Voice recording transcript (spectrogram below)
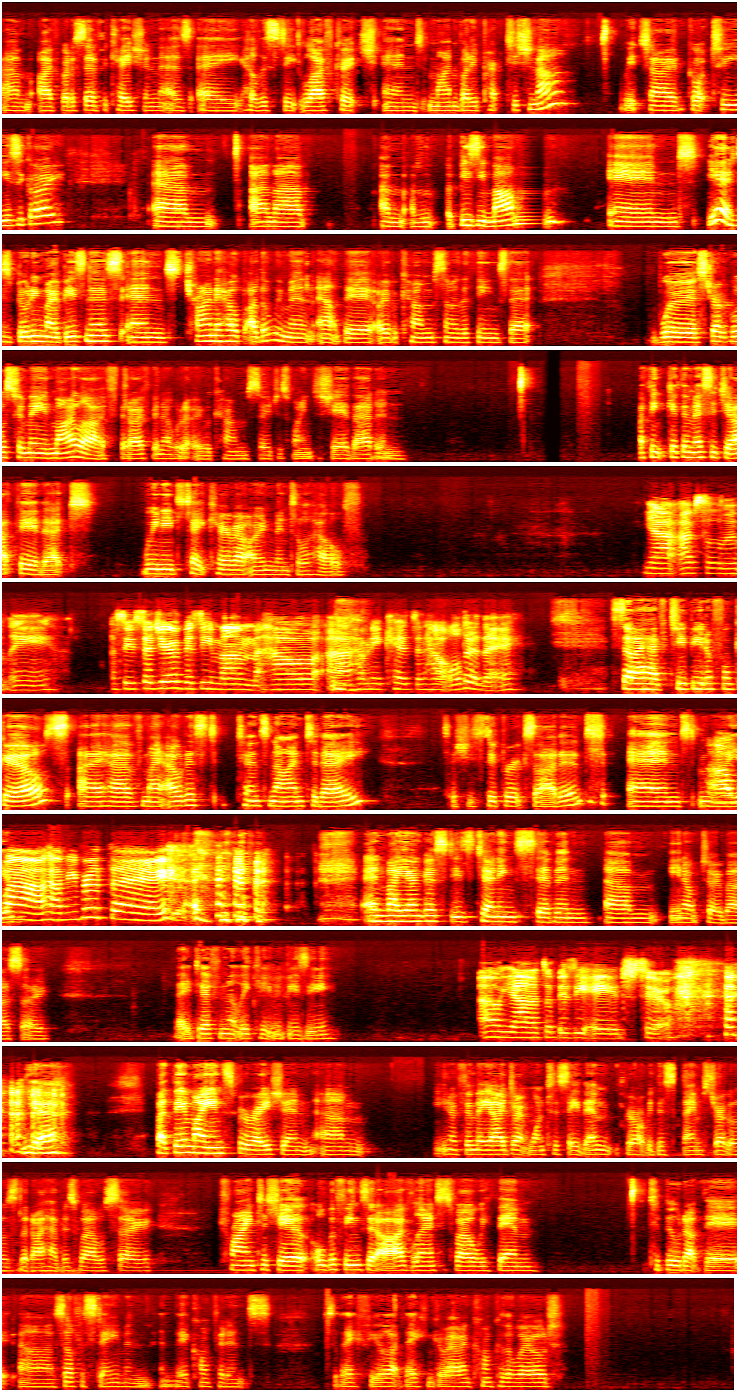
Um, I've got a certification as a holistic life coach and mind body practitioner, which I got two years ago. Um, I'm a, I'm, a busy mum and yeah, just building my business and trying to help other women out there overcome some of the things that were struggles for me in my life that I've been able to overcome. So just wanting to share that and I think get the message out there that we need to take care of our own mental health. Yeah, absolutely. So you said you're a busy mom. How uh, how many kids and how old are they? So I have two beautiful girls. I have my eldest turns nine today, so she's super excited. And my oh, young- wow, happy birthday. and my youngest is turning seven um, in October. So they definitely keep me busy. Oh, yeah, that's a busy age too. yeah. But they're my inspiration. Um, you know, for me, I don't want to see them grow up with the same struggles that I have as well. So, trying to share all the things that I've learned as well with them to build up their uh, self esteem and, and their confidence so they feel like they can go out and conquer the world.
